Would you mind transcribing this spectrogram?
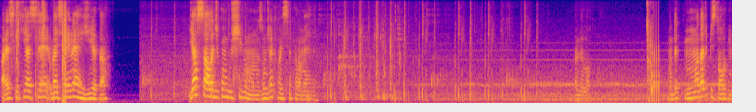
Parece que aqui vai ser, vai ser a energia, tá? E a sala de combustível, manos? Onde é que vai ser aquela merda? Olha lá. Manda, mandar de pistola aqui.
